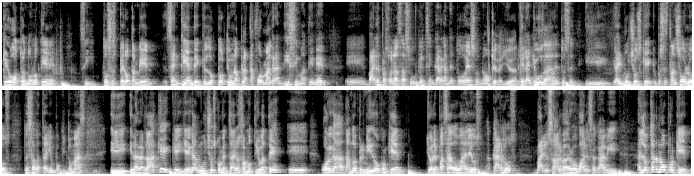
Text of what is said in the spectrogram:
que otros no lo tienen, ¿sí? Entonces, pero también se entiende que el doctor tiene una plataforma grandísima, tiene eh, varias personas a su, que se encargan de todo eso, ¿no? Que le ayudan. Que le ayudan, entonces, y hay muchos que, que, pues están solos, entonces esa batalla un poquito más. Y, y la verdad que, que llegan muchos comentarios a Motívate, eh, oiga, ando deprimido, ¿con quién? Yo le he pasado varios a Carlos, varios a Álvaro, varios a Gaby. Al doctor no, porque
